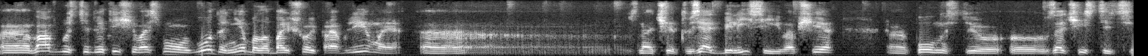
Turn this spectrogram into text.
Э, в августе 2008 года не было большой проблемы значит, взять Тбилиси и вообще полностью зачистить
